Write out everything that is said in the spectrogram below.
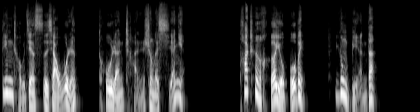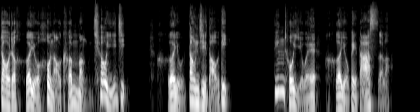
丁丑见四下无人，突然产生了邪念。他趁何友不备，用扁担照着何友后脑壳猛敲一记，何友当即倒地。丁丑以为何友被打死了，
